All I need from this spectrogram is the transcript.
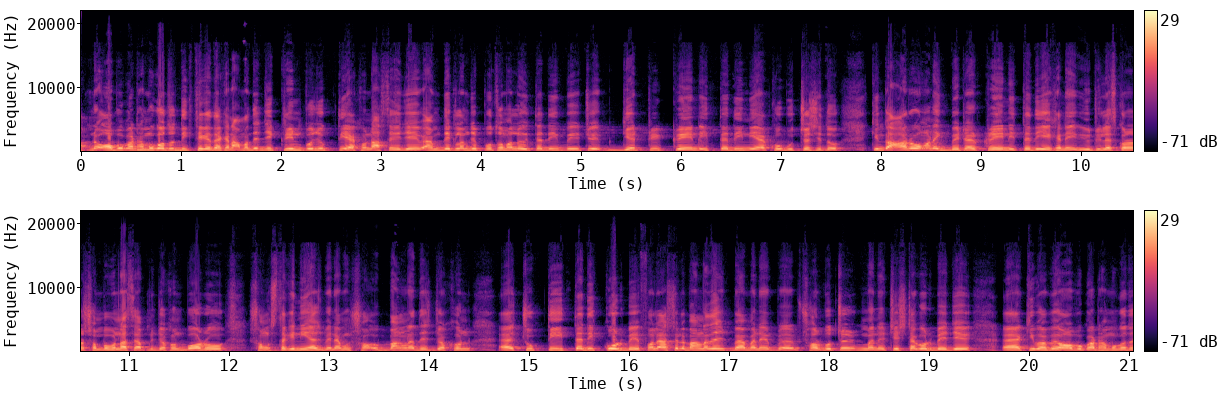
আপনি অবকাঠামোগত দিক থেকে দেখেন, আমাদের যে ক্রেন প্রযুক্তি এখন আছে, যে আমি দেখলাম যে প্রথম আলো ইত্যাদি গেট্রি ক্রেন ইত্যাদি নিয়ে খুব উচ্ছ্বসিত, কিন্তু আরও অনেক বেটার ক্রেন ইত্যাদি এখানে ইউটিলাইজ করার সম্ভাবনা আছে। আপনি যখন বড় সংস্থাকে নিয়ে আসবেন এবং বাংলাদেশ যখন চুক্তি ইত্যাদি করবে, ফলে আসলে বাংলাদেশ মানে সর্বোচ্চ মানে চেষ্টা করবে যে কীভাবে অবকাঠামোগত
